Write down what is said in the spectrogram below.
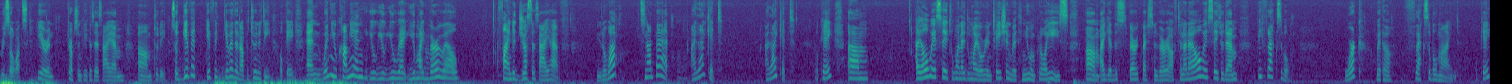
resorts here in Turks and Caicos as I am um, today. So give it, give it, give it an opportunity, okay? And when you come in, you you you you might very well find it just as I have you know what? It's not bad. I like it. I like it. Okay? Um, I always say to when I do my orientation with new employees, um, I get this very question very often, and I always say to them, be flexible. Work with a flexible mind. Okay?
